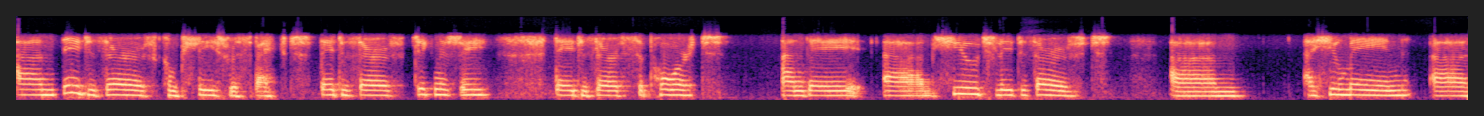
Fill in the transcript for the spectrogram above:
um, they deserve complete respect. They deserve dignity. They deserve support, and they um, hugely deserved um, a humane uh,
